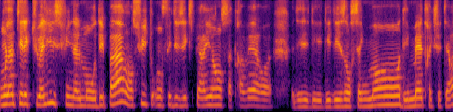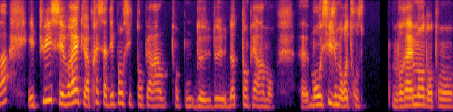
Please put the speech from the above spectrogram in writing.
on l'intellectualise finalement au départ, ensuite on fait des expériences à travers des, des, des enseignements, des maîtres, etc. Et puis c'est vrai qu'après ça dépend aussi de, de, notre tempérament. moi aussi je me retrouve vraiment dans ton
